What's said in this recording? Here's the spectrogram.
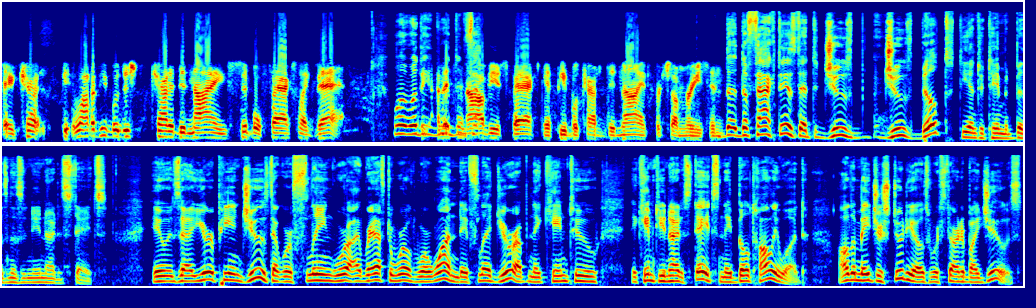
they try. A lot of people just try to deny simple facts like that. well, well, the, And it's the an fa- obvious fact that people try to deny for some reason. the, the fact is that the Jews Jews built the entertainment business in the United States. It was uh, European Jews that were fleeing wor- right after World War One. They fled Europe and they came to they came to the United States and they built Hollywood. All the major studios were started by Jews.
